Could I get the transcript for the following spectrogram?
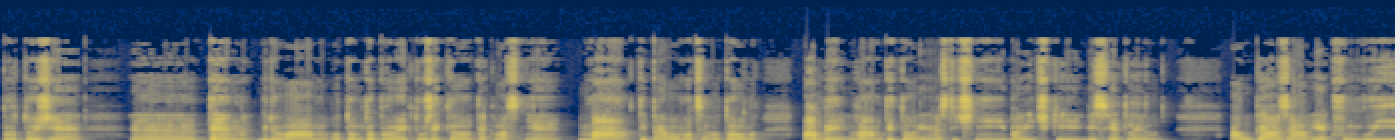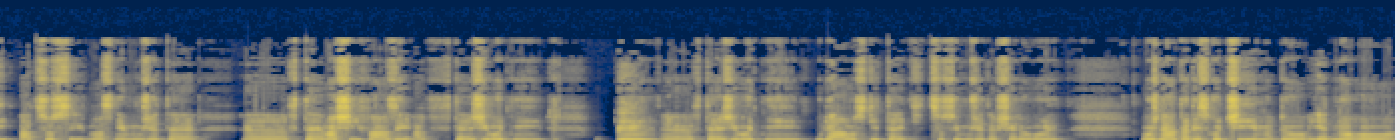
protože Eh, ten, kdo vám o tomto projektu řekl, tak vlastně má ty pravomoce o tom, aby vám tyto investiční balíčky vysvětlil a ukázal, jak fungují a co si vlastně můžete eh, v té vaší fázi a v té životní, eh, v té životní události teď, co si můžete vše dovolit. Možná tady skočím do jednoho,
